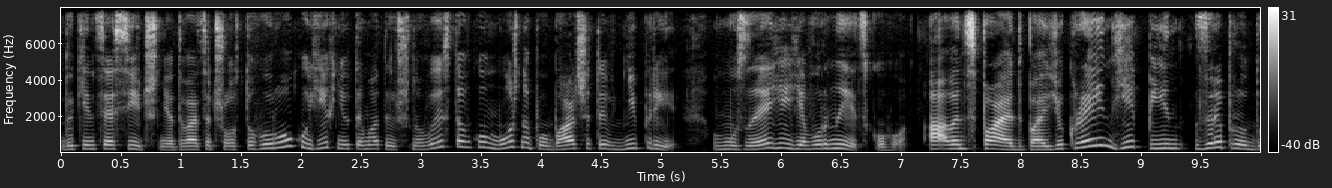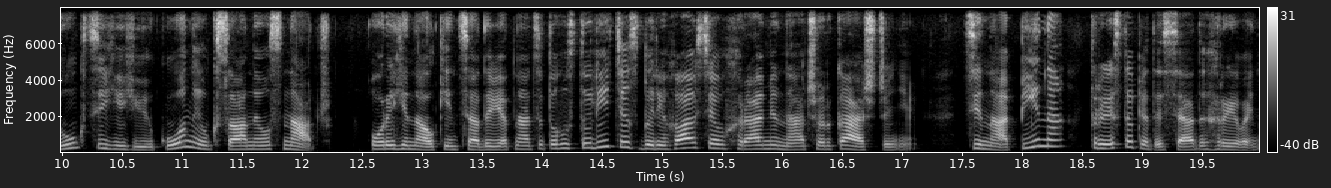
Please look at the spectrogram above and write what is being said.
До кінця січня 26-го року їхню тематичну виставку можна побачити в Дніпрі в музеї Яворницького. А в Inspired by Ukraine є пін з репродукцією ікони Оксани Оснач. Оригінал кінця 19 століття зберігався в храмі на Черкащині. Ціна піна 350 гривень.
